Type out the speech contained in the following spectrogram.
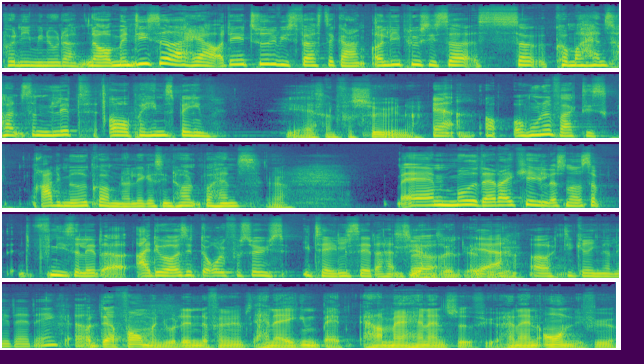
på ni minutter. Nå, men de sidder her, og det er tydeligvis første gang. Og lige pludselig så, så kommer hans hånd sådan lidt over på hendes ben. Ja, sådan forsøgende. Ja, og, og hun er faktisk ret imødekommende og lægger sin hånd på hans. Ja. Men modet er der ikke helt, og sådan noget, så fniser lidt. Og, ej, det var også et dårligt forsøg, i tale sætter han. Siger så, han selv, ja, ja, det. og de griner lidt af det, ikke? Og, Og der får man jo den der fornemmelse, han er ikke en bad, han er, han er en sød fyr, han er en ordentlig fyr,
